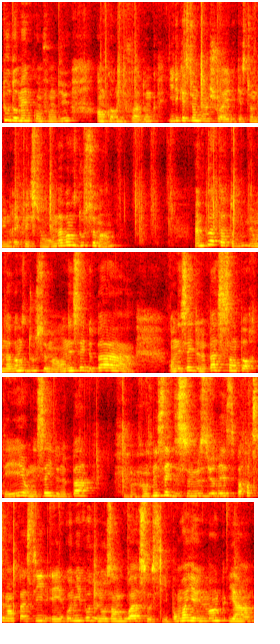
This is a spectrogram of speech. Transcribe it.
tout domaine confondu, encore une fois. Donc il est question d'un choix, il est question d'une réflexion. On avance doucement, un peu à tâtons, mais on avance doucement. On essaye de pas on essaye de ne pas s'emporter, on essaye de ne pas... on essaye de se mesurer, c'est pas forcément facile. Et au niveau de nos angoisses aussi. Pour moi, il y a une, manque, il y a,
